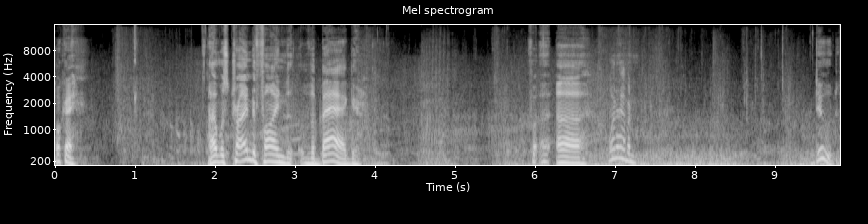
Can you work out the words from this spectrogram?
Okay. I was trying to find the bag. Uh, what happened? Dude.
